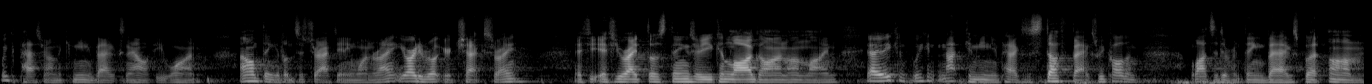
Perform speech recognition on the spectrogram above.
We could pass around the communion bags now if you want. I don't think it'll distract anyone, right? You already wrote your checks, right? If you, if you write those things, or you can log on online. Yeah, we can, we can not communion bags, the stuff bags. We call them lots of different thing bags, but um,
